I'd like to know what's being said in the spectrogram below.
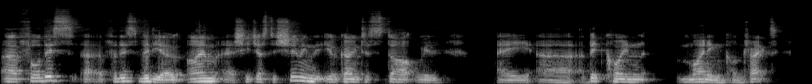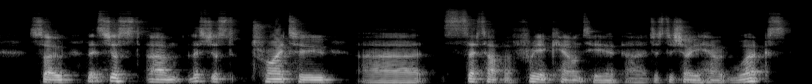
uh, for this uh, for this video, I'm actually just assuming that you're going to start with a uh, a Bitcoin mining contract. So let's just um, let's just try to uh, set up a free account here, uh, just to show you how it works.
